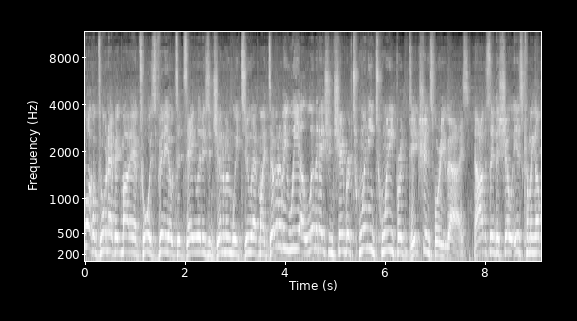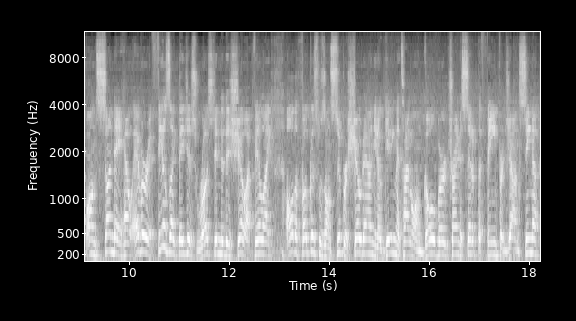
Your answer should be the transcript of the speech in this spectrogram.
welcome to an Epic My Damn Toys video. Today, ladies and gentlemen, we do have my WWE Elimination Chamber 2020 predictions for you guys. Now, obviously, the show is coming up on Sunday. However, it feels like they just rushed into this show. I feel like all the focus was on Super Showdown, you know, getting the title on Goldberg, trying to set up the Fiend for John Cena.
